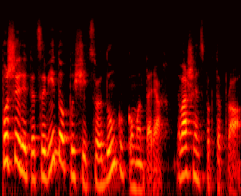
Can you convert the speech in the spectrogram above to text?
поширюйте це відео, пишіть свою думку в коментарях. Ваш інспектор права.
